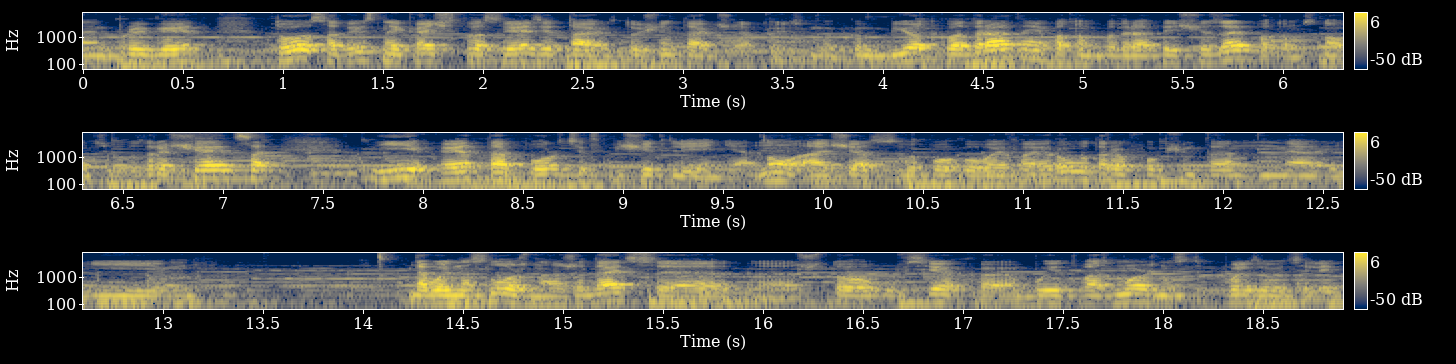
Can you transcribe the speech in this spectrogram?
знаем, прыгает, то, соответственно, и качество связи так, точно так же. То есть мы- бьет квадратные, потом квадраты исчезают, потом снова все возвращается, и это портит впечатление. Ну, а сейчас в эпоху Wi-Fi роутеров, в общем-то, и довольно сложно ожидать, э, что у всех э, будет возможность пользователей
